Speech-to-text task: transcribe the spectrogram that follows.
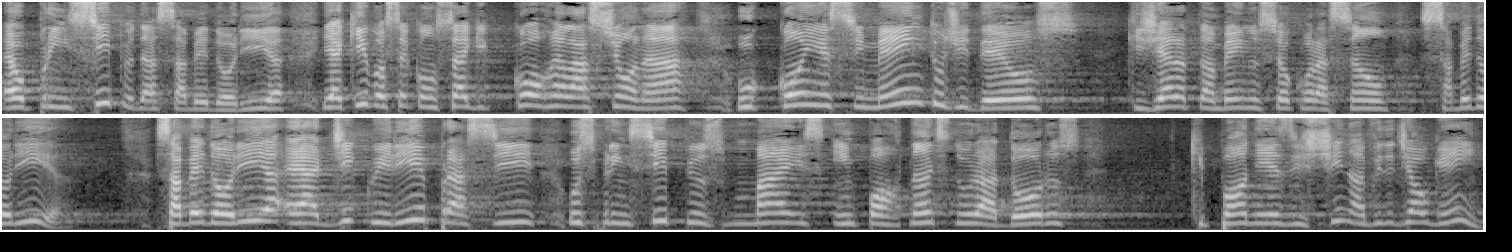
é o princípio da sabedoria, e aqui você consegue correlacionar o conhecimento de Deus, que gera também no seu coração sabedoria. Sabedoria é adquirir para si os princípios mais importantes, duradouros, que podem existir na vida de alguém.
